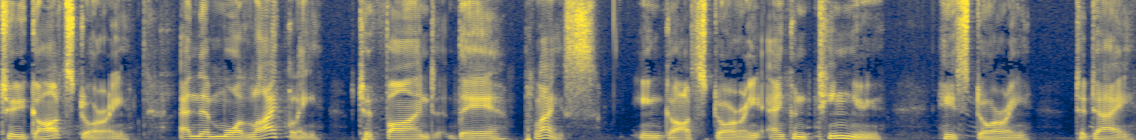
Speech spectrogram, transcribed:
to God's story and they're more likely to find their place in God's story and continue His story today,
